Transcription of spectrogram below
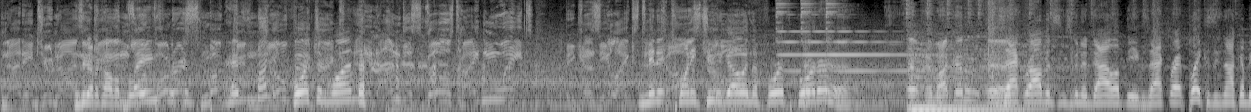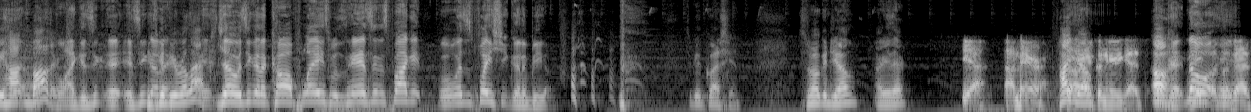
92.9 Is he gonna call the plays reporter with his Smokin' head in his pocket? Fourth and one. undisclosed height and weight because he likes to Minute cause 22 to go in the fourth quarter. Yeah. Am I gonna? Yeah. Zac Robinson's going to dial up the exact right play because he's not going to be hot and bothered. Like, is he? Is he gonna, gonna be relaxed. Joe, is he gonna call plays with his hands in his pocket? Well, what's his play sheet gonna be? It's a good question. Smoking Joe, are you there? Yeah, I'm here. Hi, Sorry, Joe. I couldn't hear you guys. Oh, okay, no, hey, What's up, guys?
